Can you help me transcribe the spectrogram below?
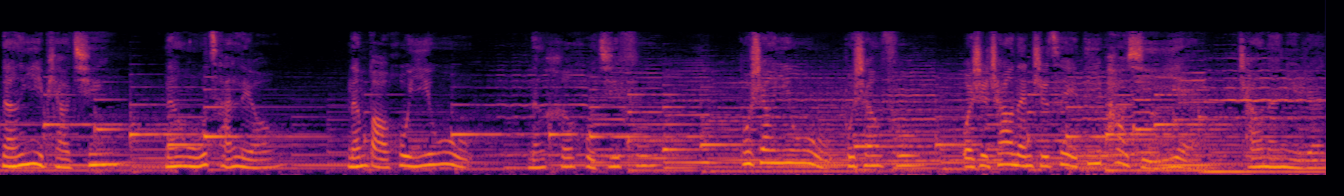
能一漂清，能无残留，能保护衣物，能呵护肌肤，不伤衣物，不伤肤。我是超能植萃低泡洗衣液。超能女人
